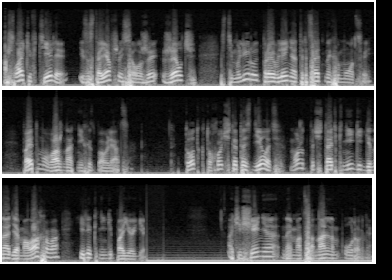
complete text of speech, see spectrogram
А шлаки в теле и застоявшаяся лже желчь стимулируют проявление отрицательных эмоций, поэтому важно от них избавляться. Тот, кто хочет это сделать, может почитать книги Геннадия Малахова или книги по йоге. Очищение на эмоциональном уровне.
